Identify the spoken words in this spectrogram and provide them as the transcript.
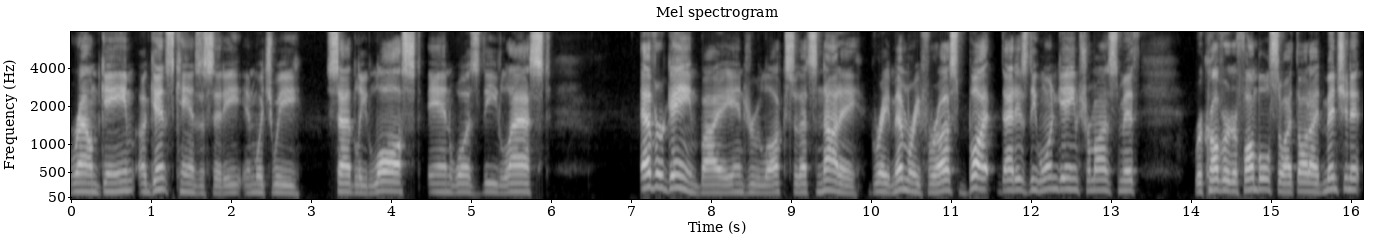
round game against Kansas City, in which we sadly lost and was the last ever game by Andrew Luck, so that's not a great memory for us. But that is the one game Tremon Smith recovered a fumble, so I thought I'd mention it.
